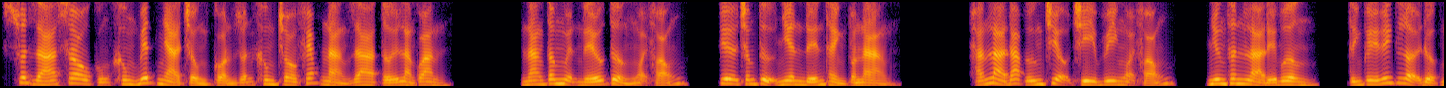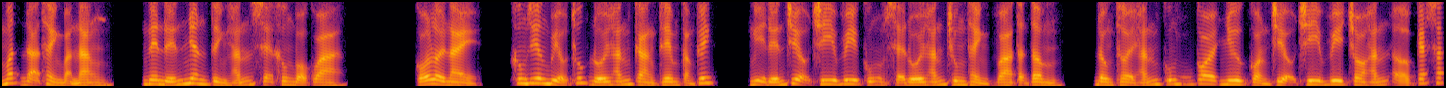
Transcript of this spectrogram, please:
xuất giá sau cũng không biết nhà chồng còn dẫn không cho phép nàng ra tới làm quan. Nàng tâm nguyện nếu tưởng ngoại phóng, kia chấm tự nhiên đến thành toàn nàng. Hắn là đáp ứng triệu chi vi ngoại phóng, nhưng thân là đế vương, tính kế ích lợi được mất đã thành bản năng, nên đến nhân tình hắn sẽ không bỏ qua. Có lời này, không riêng biểu thúc đối hắn càng thêm cảm kích, nghĩ đến triệu chi vi cũng sẽ đối hắn trung thành và tận tâm, đồng thời hắn cũng coi như còn triệu chi vi cho hắn ở kết sắt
